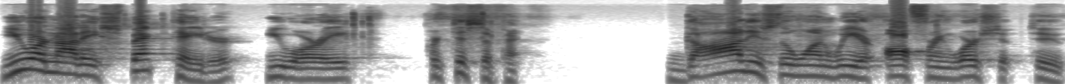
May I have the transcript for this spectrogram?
You are not a spectator, you are a participant. God is the one we are offering worship to.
